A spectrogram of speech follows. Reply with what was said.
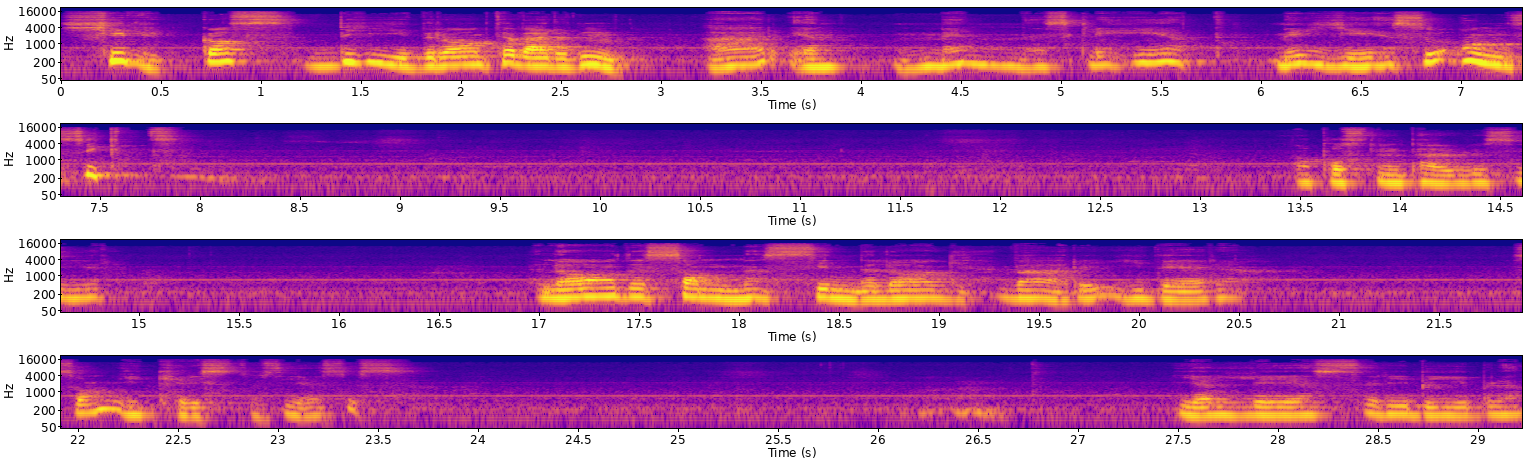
Kirkas bidrag til verden er en menneskelighet med Jesu ansikt. Apostelen Paulus sier La det samme sinnelag være i dere som i Kristus Jesus. Jeg leser i Bibelen,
